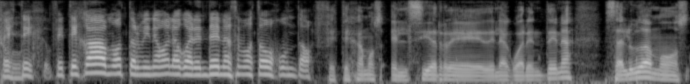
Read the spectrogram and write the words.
festejo. festej- festejamos, terminamos la cuarentena, hacemos todo juntos. Festejamos el cierre de la cuarentena. Saludamos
